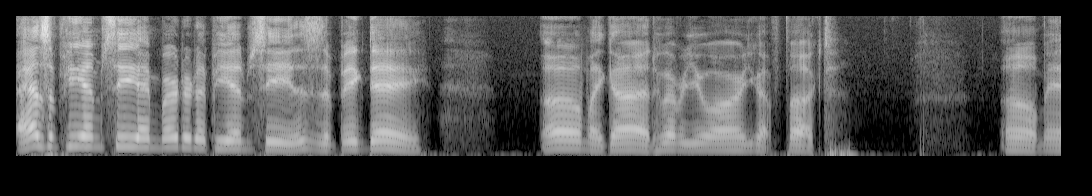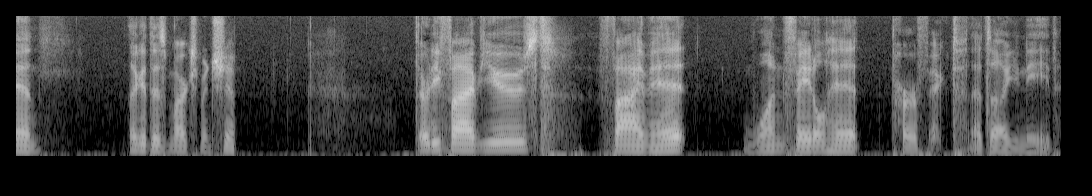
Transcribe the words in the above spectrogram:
As a PMC, I murdered a PMC. This is a big day. Oh my god, whoever you are, you got fucked. Oh man. Look at this marksmanship. 35 used. Five hit, one fatal hit, perfect. That's all you need.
